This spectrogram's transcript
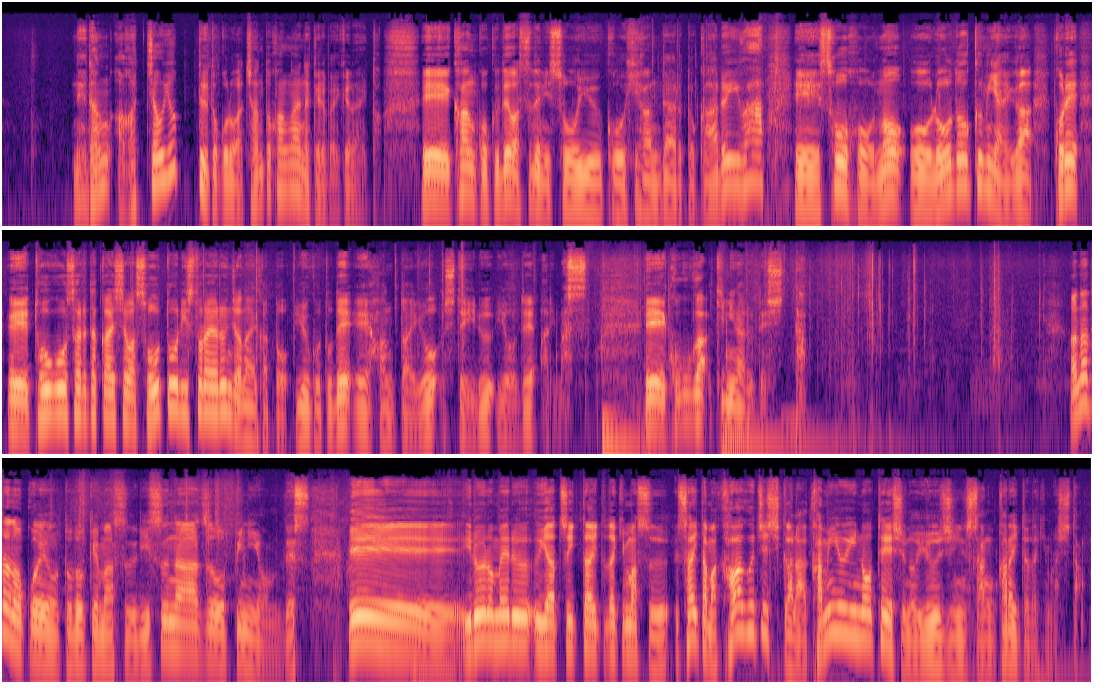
値段上がっちゃうよっていうところはちゃんと考えなければいけないと。えー、韓国ではすでにそういうこう批判であるとか、あるいは、えー、双方の労働組合が、これ、えー、統合された会社は相当リストラやるんじゃないかということで、えー、反対をしているようであります。えー、ここが気になるでした。あなたの声を届けますリスナーズオピニオンです。えー、いろいろメールやツイッターいただきます。埼玉川口市から上結の亭主の友人さんからいただきました。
